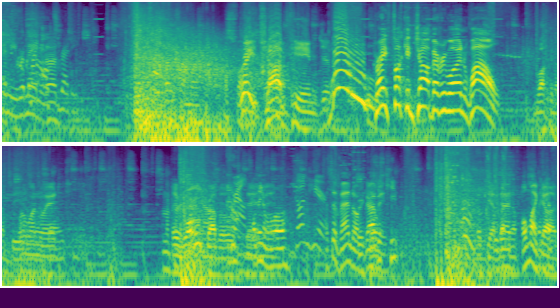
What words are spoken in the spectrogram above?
enemy remaining. Ready. Great job, team. Woo! Great fucking job, everyone. Wow. Walking up the. One way. I'm They gonna put it wall. Bravo. Ground. Dead. Gun here. That's a Vandal I'm grabbing. Keep. Okay, I'm up. Oh my god.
